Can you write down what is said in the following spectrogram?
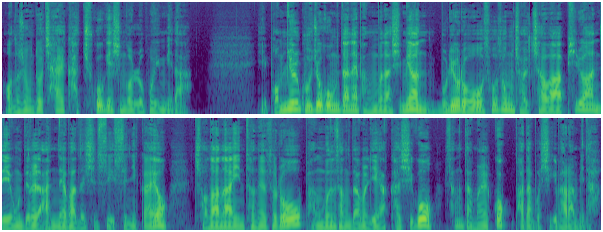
어느 정도 잘 갖추고 계신 걸로 보입니다. 법률구조공단에 방문하시면 무료로 소송 절차와 필요한 내용들을 안내받으실 수 있으니까요. 전화나 인터넷으로 방문 상담을 예약하시고 상담을 꼭 받아보시기 바랍니다.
